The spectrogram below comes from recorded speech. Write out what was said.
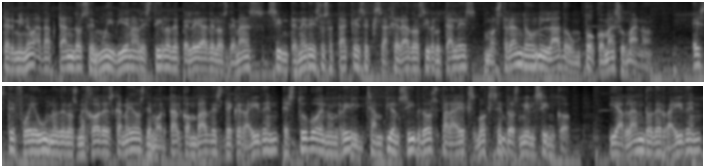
terminó adaptándose muy bien al estilo de pelea de los demás sin tener esos ataques exagerados y brutales, mostrando un lado un poco más humano. Este fue uno de los mejores cameos de Mortal Kombat desde que Raiden estuvo en un Real Championship 2 para Xbox en 2005. Y hablando de Raiden,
